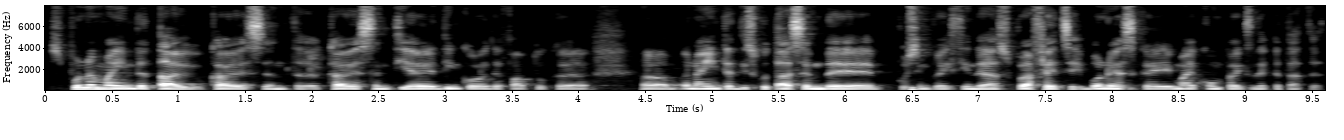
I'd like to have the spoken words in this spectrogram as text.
Spune mai în detaliu care sunt, uh, care sunt ele, dincolo de faptul că uh, înainte discutasem de pur și simplu extinderea suprafeței. Bănuiesc că e mai complex decât atât.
